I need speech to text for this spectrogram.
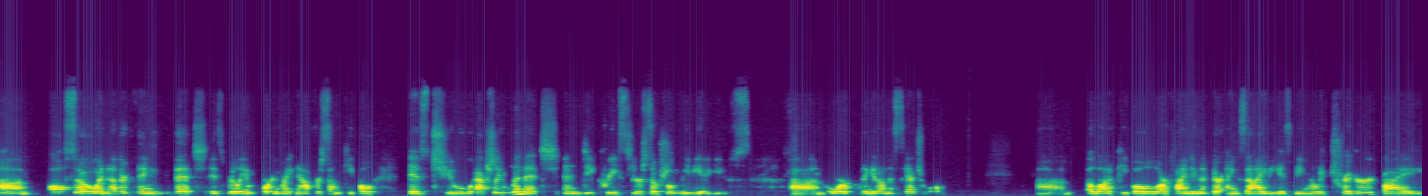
Um, also, another thing that is really important right now for some people is to actually limit and decrease your social media use um, or putting it on a schedule. Um, a lot of people are finding that their anxiety is being really triggered by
